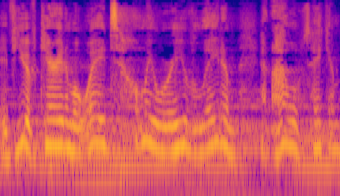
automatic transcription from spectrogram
if you have carried him away, tell me where you've laid him, and I will take him.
